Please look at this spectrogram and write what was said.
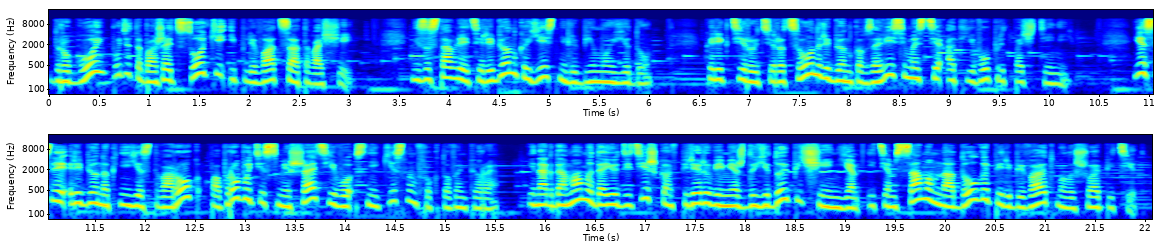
другой будет обожать соки и плеваться от овощей. Не заставляйте ребенка есть нелюбимую еду. Корректируйте рацион ребенка в зависимости от его предпочтений. Если ребенок не ест творог, попробуйте смешать его с некислым фруктовым пюре. Иногда мамы дают детишкам в перерыве между едой печенье и тем самым надолго перебивают малышу аппетит –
